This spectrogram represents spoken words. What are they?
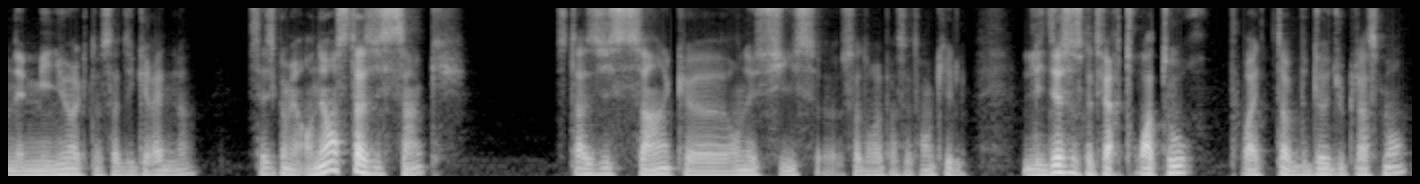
On est mignon avec nos sadiques graines là. C'est On est en stasis 5. Stasis 5, euh, on est 6, euh, ça devrait passer tranquille. L'idée ce serait de faire 3 tours pour être top 2 du classement.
